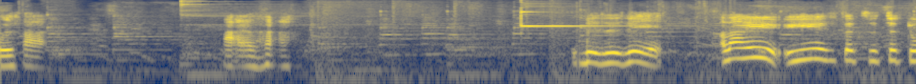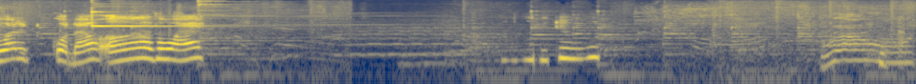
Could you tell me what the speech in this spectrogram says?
ไอ้สัสตายละ เด็ดเด็ดอะไรอีจะจะจะจวดกดแล้ว เออสวย Wow.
